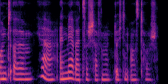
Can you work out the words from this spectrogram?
und ähm, ja, einen Mehrwert zu schaffen durch den Austausch.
